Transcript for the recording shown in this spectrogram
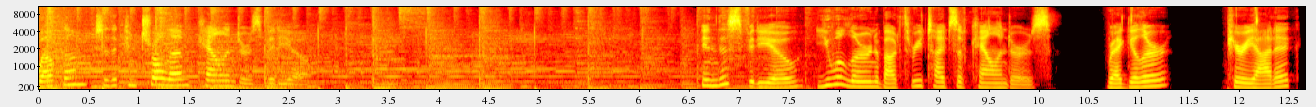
Welcome to the Control M Calendars video. In this video, you will learn about three types of calendars, regular, periodic,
